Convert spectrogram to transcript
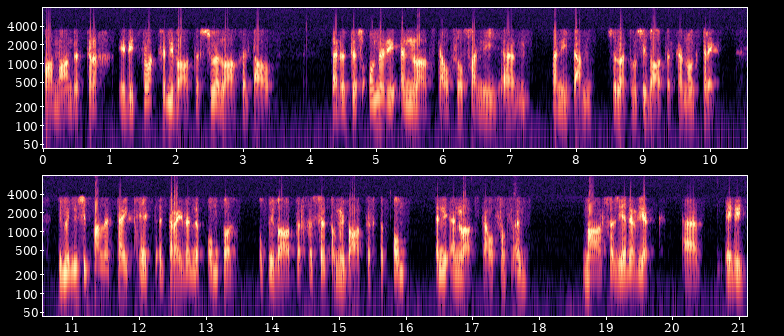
paar maande terug het die vlak van die water so laag gedaal dat dit is onder die inlaatstelsel van die um, van die dam sodat ons die water kan onttrek. Die munisipaliteit het 'n drywende pompe op die water gesit om die water te pomp in die inlaatstelsels in. Maar verlede week uh het die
